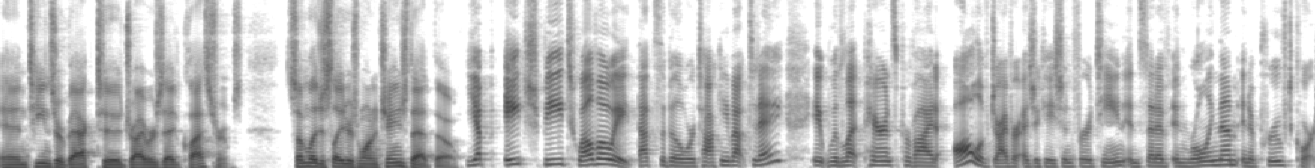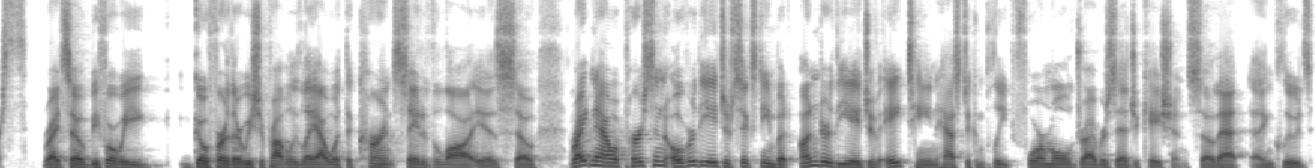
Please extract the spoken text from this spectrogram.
and teens are back to driver's ed classrooms. Some legislators want to change that, though. Yep, HB 1208. That's the bill we're talking about today. It would let parents provide all of driver education for a teen instead of enrolling them in approved course. Right. So before we go further, we should probably lay out what the current state of the law is. So, right now, a person over the age of 16 but under the age of 18 has to complete formal driver's education. So, that includes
